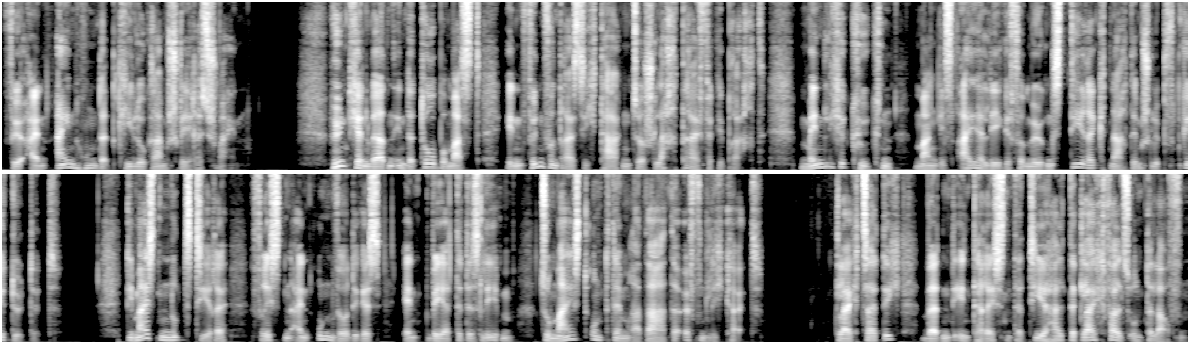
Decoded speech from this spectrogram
für ein 100 Kilogramm schweres Schwein. Hündchen werden in der Turbomast in 35 Tagen zur Schlachtreife gebracht, männliche Küken mangels Eierlegevermögens direkt nach dem Schlüpfen getötet. Die meisten Nutztiere fristen ein unwürdiges, entwertetes Leben, zumeist unter dem Radar der Öffentlichkeit. Gleichzeitig werden die Interessen der Tierhalter gleichfalls unterlaufen.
